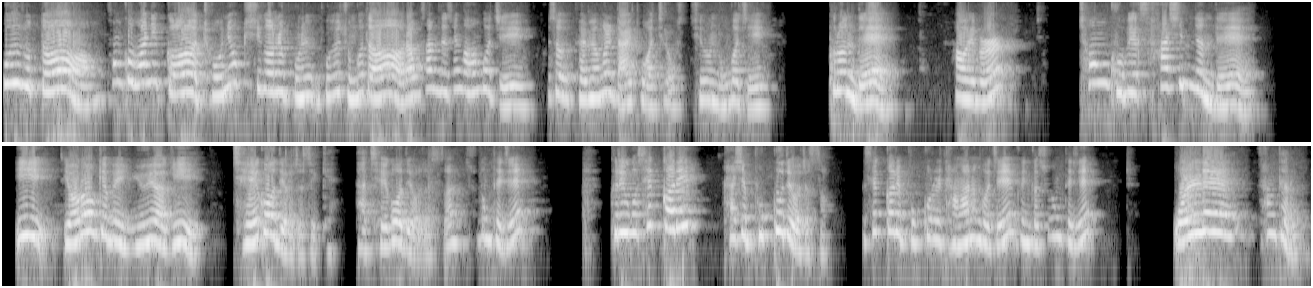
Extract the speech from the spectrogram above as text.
보여줬다. 컴컴하니까 저녁 시간을 보내, 보여준 거다. 라고 사람들이 생각한 거지. 그래서 별명을 나이트 와치라고 지어놓은 거지. 그런데, however, 1940년대 이 여러 겹의 유약이 제거되어졌어. 이렇게. 다 제거되어졌어. 수동태지. 그리고 색깔이 다시 복구되어졌어. 색깔이 복구를 당하는 거지. 그러니까 수동태지. 원래 상태로.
